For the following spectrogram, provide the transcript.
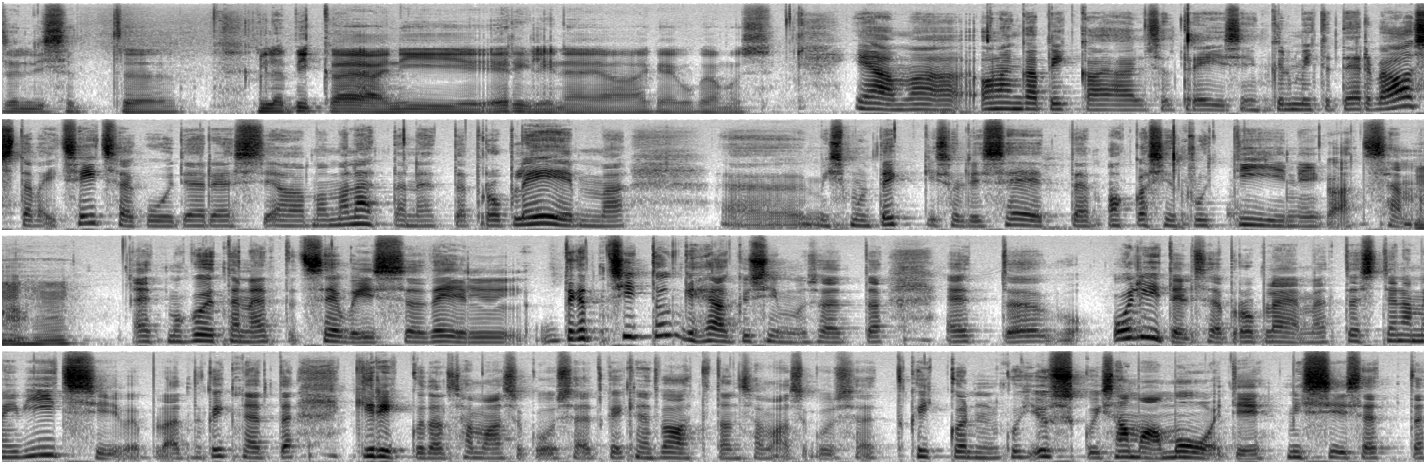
see on lihtsalt äh, üle pika aja nii eriline ja äge kogemus. ja ma olen ka pikaajaliselt reisinud, küll mitte terve aasta, vaid seitse kuud järjest ja ma mäletan, et probleem, äh, mis mul tekkis, oli see, et hakkasin rutiini katsema mm. -hmm et ma kujutan ette, et see võis teil, tegelikult siit ongi hea küsimus, et, et oli teil see probleem, et tõesti enam ei viitsi võib-olla, et kõik need kirikud on samasugused, kõik need vaated on samasugused, kõik on justkui samamoodi, mis siis, et,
